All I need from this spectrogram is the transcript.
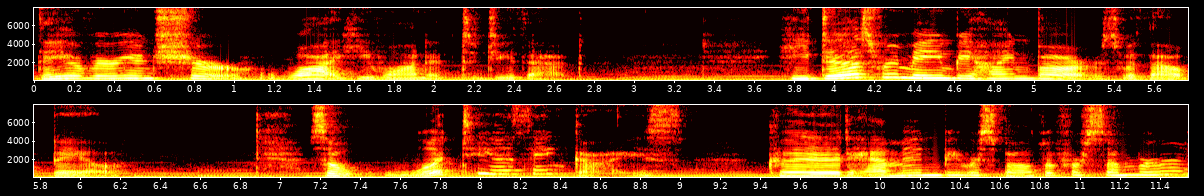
They are very unsure why he wanted to do that. He does remain behind bars without bail. So, what do you think, guys? Could Hammond be responsible for Summer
